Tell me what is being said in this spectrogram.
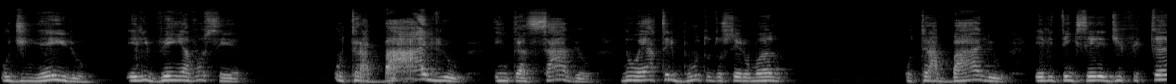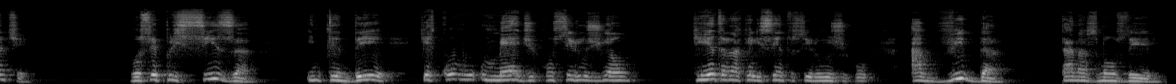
O dinheiro, ele vem a você. O trabalho incansável não é atributo do ser humano. O trabalho, ele tem que ser edificante. Você precisa entender que é como um médico, um cirurgião, que entra naquele centro cirúrgico. A vida está nas mãos dele.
